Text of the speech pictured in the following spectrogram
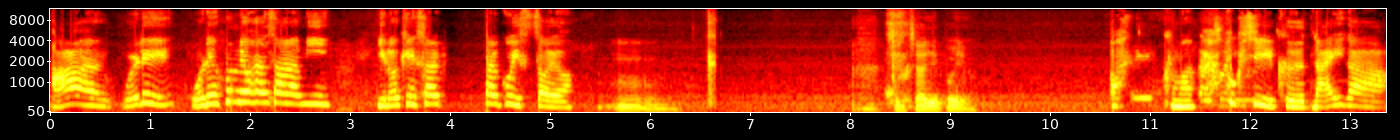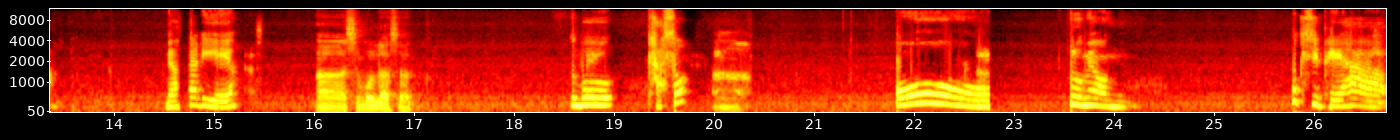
아, 원래, 원래 훌륭한 사람이 이렇게 살, 살고 있어요. 음. 진짜 예뻐요. 아, 그만. 혹시 그 나이가 몇 살이에요? 아, 스물다섯. 스무 다섯? 오, 그러면 혹시 대학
